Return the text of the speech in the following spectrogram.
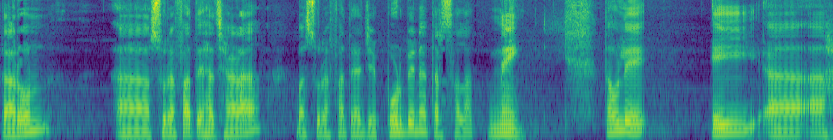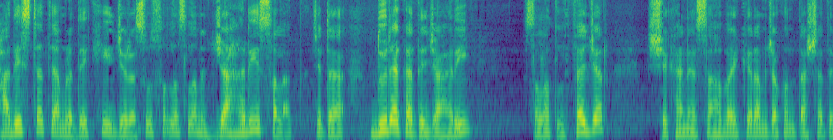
কারণ আহ, সূরা ছাড়া বা সূরা ফাতিহা যে পড়বে না তার সালাত নেই। তাহলে এই হাদিসটাতে আমরা দেখি যে রাসূল সাল্লাহ সাল্লাম জাহারি সালাত যেটা দুই রাকাতে জাহারি সালাতুল ফজর সেখানে সাহাবাই কেরাম যখন তার সাথে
